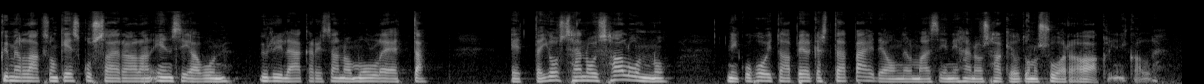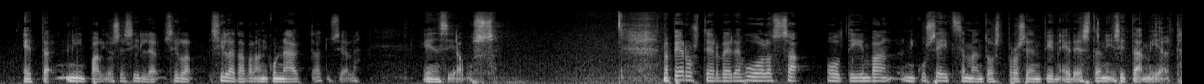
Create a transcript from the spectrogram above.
Kymenlaakson keskussairaalan ensiavun ylilääkäri sanoi mulle, että, että jos hän olisi halunnut niin kuin hoitaa pelkästään päihdeongelmaisia, niin hän olisi hakeutunut suoraan A-klinikalle. Että niin paljon se sillä, sillä, sillä tavalla niin kuin näyttäytyi siellä ensiavussa. No perusterveydenhuollossa oltiin vain niin kuin 17 prosentin edestä niin sitä mieltä.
